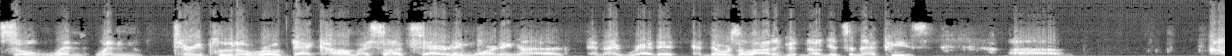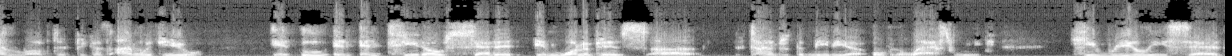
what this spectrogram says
So when when Terry Pluto wrote that column, I saw it Saturday morning, uh, and I read it, and there was a lot of good nuggets in that piece. Um, I loved it because I'm with you. It, and, and Tito said it in one of his uh, times with the media over the last week. He really said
